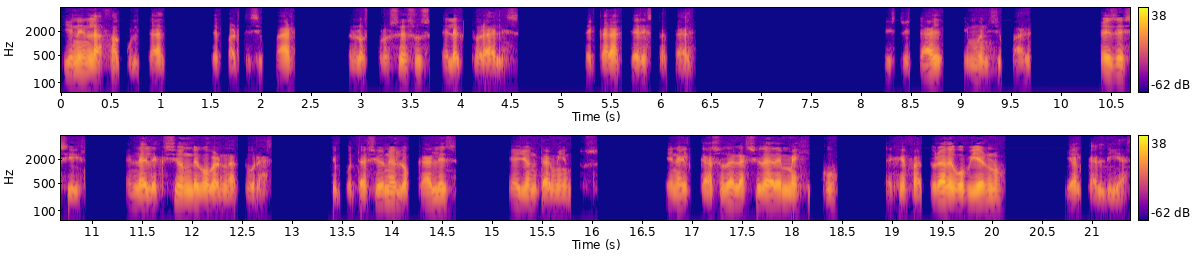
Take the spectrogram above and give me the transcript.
tienen la facultad de participar en los procesos electorales de carácter estatal, distrital y municipal, es decir, en la elección de gobernaturas, diputaciones locales y ayuntamientos. En el caso de la Ciudad de México, de jefatura de gobierno y alcaldías.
